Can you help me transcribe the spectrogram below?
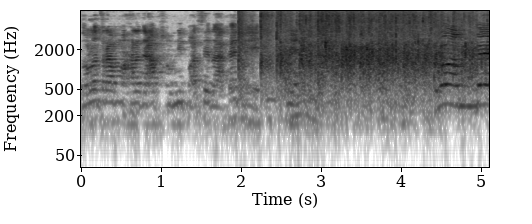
દોલતરામ મહારાજ આપ સૌની પાસે રાખે છે. અંબે.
